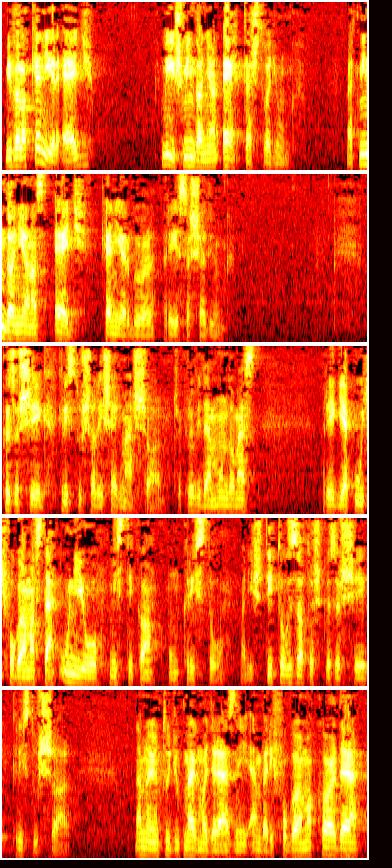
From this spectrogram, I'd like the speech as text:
Mivel a kenyér egy, mi is mindannyian egy test vagyunk, mert mindannyian az egy kenyérből részesedünk. Közösség Krisztussal és egymással. Csak röviden mondom ezt, régiek úgy fogalmazták, unió, misztika, un Christo, vagyis titokzatos közösség Krisztussal nem nagyon tudjuk megmagyarázni emberi fogalmakkal, de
